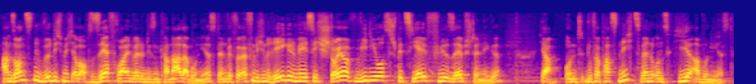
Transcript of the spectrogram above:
Ansonsten würde ich mich aber auch sehr freuen, wenn du diesen Kanal abonnierst, denn wir veröffentlichen regelmäßig Steuervideos speziell für Selbstständige. Ja, und du verpasst nichts, wenn du uns hier abonnierst.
